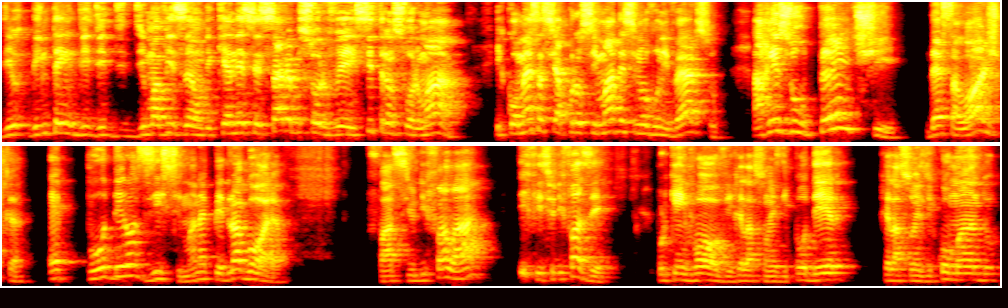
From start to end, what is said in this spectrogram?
de, de, de, de, uma visão de que é necessário absorver e se transformar, e começa a se aproximar desse novo universo, a resultante dessa lógica é poderosíssima, né, Pedro? Agora, fácil de falar, difícil de fazer porque envolve relações de poder, relações de comando,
